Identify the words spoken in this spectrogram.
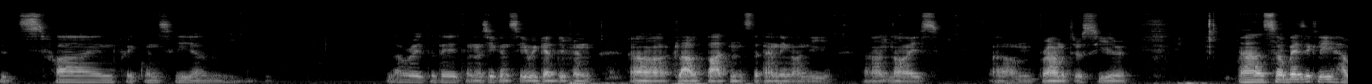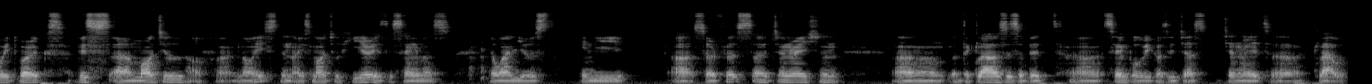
it's fine. Frequency I'll lower it a bit and as you can see we get different uh, cloud patterns depending on the uh, noise um, parameters here. Uh, so basically how it works, this uh, module of uh, noise, the noise module here is the same as the one used in the uh, surface generation. Um, but the clouds is a bit simple because it just generates a cloud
